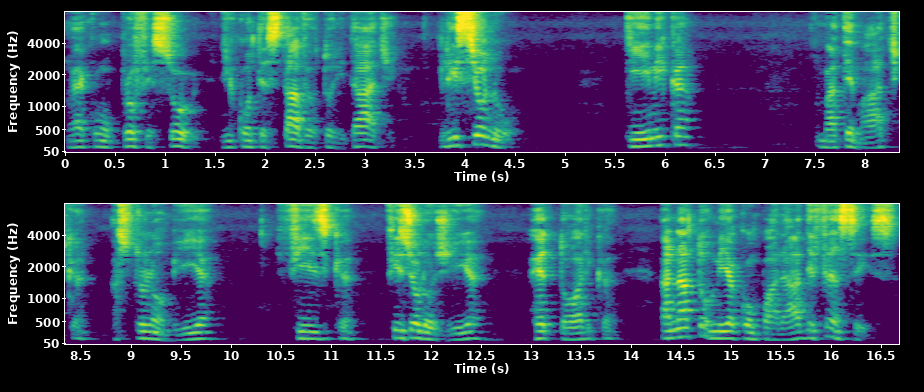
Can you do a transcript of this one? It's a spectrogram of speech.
né, como professor de incontestável autoridade, licionou química, matemática, astronomia, física, fisiologia, retórica, anatomia comparada e francês.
